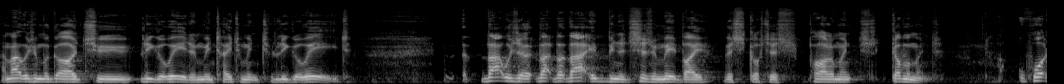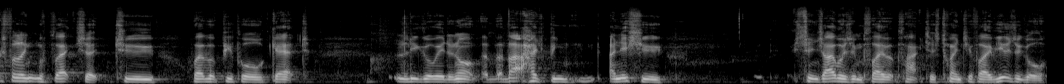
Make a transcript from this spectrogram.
and that was in regard to legal aid and entitlement to legal aid. That was a that, that, that had been a decision made by the Scottish Parliament's government. What's the link with Brexit to whether people get legal aid or not. But that has been an issue since I was in private practice 25 years ago,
